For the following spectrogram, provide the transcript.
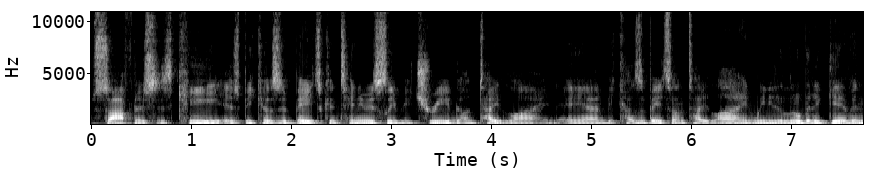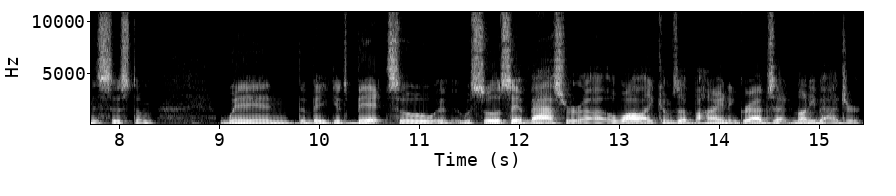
softness is key is because the bait's continuously retrieved on tight line. And because the bait's on tight line, we need a little bit of give in the system when the bait gets bit. So, so let's say a bass or a, uh, a walleye comes up behind and grabs that money badger.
